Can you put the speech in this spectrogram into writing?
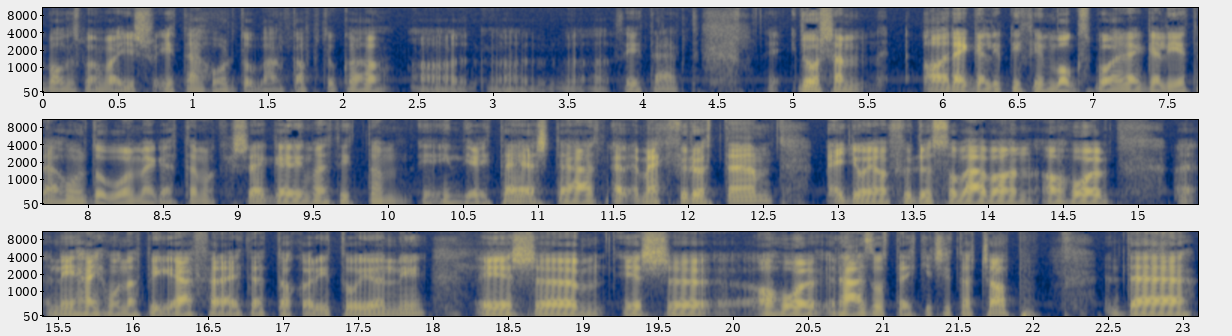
boxban, vagyis ételhordóban kaptuk a, a, a, az ételt. Gyorsan a reggeli tiffin boxból, reggeli ételhordóból megettem a kis reggelimet, ittam indiai tejes tehát e, megfürödtem egy olyan fürdőszobában, ahol néhány hónapig elfelejtett takarító jönni, és, és ahol rázott egy kicsit a csap, de...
